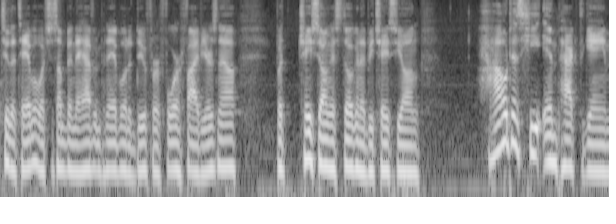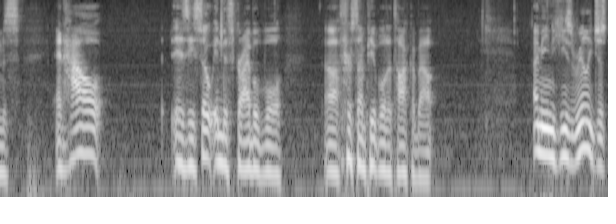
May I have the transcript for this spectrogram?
to the table, which is something they haven't been able to do for four or five years now but Chase Young is still going to be Chase Young. How does he impact games, and how is he so indescribable uh, for some people to talk about? I mean, he's really just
